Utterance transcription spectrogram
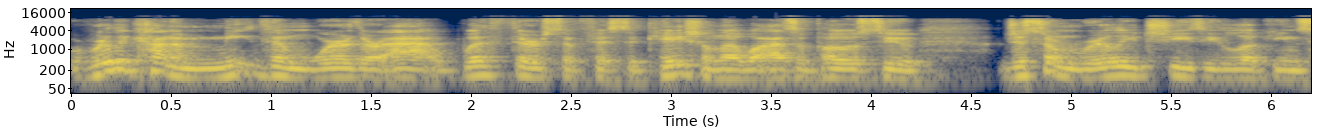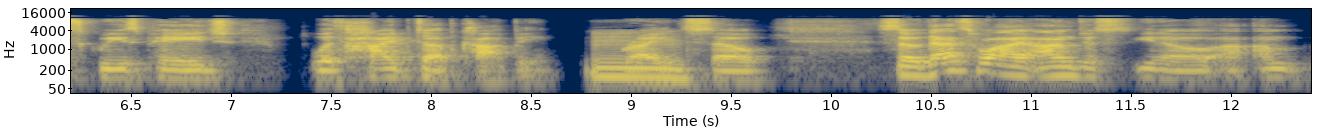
really kind of meet them where they're at with their sophistication level, as opposed to just some really cheesy looking squeeze page with hyped up copy, mm. right? So, so that's why I'm just, you know, I'm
